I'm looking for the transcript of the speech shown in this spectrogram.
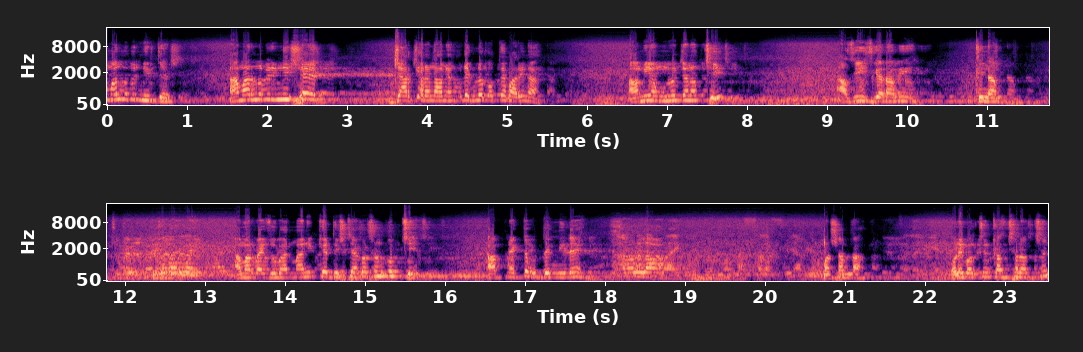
আমার নবীর নির্দেশ। আমার নবীর নিষেধ, যার কারণে আমি এগুলো করতে পারি না। আমি অনুরোধ জানাচ্ছি, আজিজ গ্রামী কি নাম? আমার ভাই জুবার মানিককে দৃষ্টি আকর্ষণ করছি। আপনি একটা উদ্যোগ নিলে মাসাল্লাহ উনি বলছেন কাজ চালাচ্ছেন।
